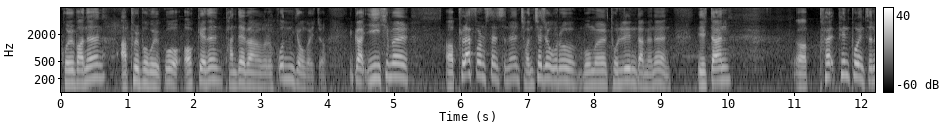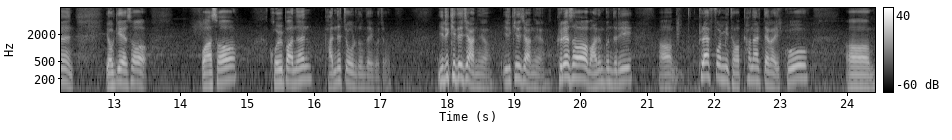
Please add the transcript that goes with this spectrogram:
골반은 앞을 보고 있고 어깨는 반대 방향으로 꽂는 경우가 있죠. 그러니까 이 힘을 어, 플랫폼 스탠스는 전체적으로 몸을 돌린다면은 일단 어, 피- 핀포인트는 여기에서 와서 골반은 반대쪽으로 돈다 이거죠. 이렇게 되지 않아요. 이렇게 되지 않아요. 그래서 많은 분들이 어, 플랫폼이 더 편할 때가 있고 어,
